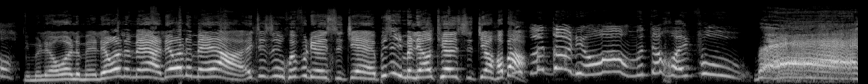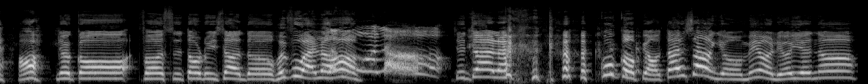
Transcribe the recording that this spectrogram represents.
哦，你们聊完了没？聊完了没啊？聊完了没啊？哎，这是回复留言时间，不是你们聊天时间，好不好？我们在聊啊，我们在回复。好，那个 Firstory 上的回复完了啊。现在来看看 Google 表单上有没有留言呢？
